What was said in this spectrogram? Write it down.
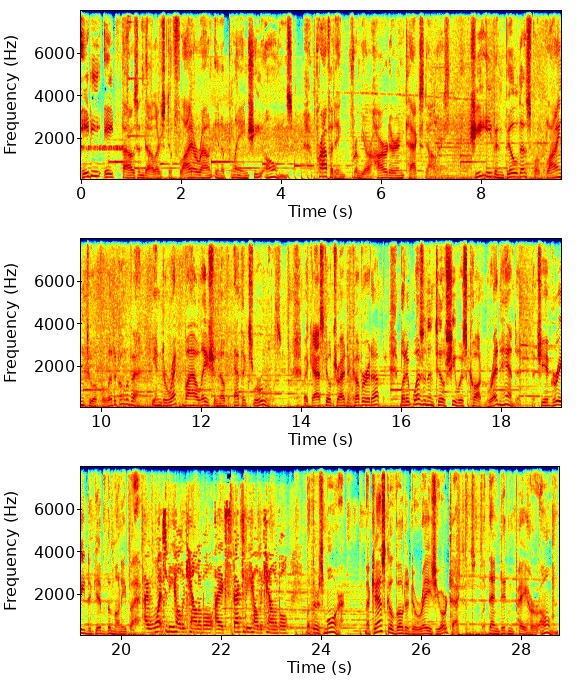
$88,000 to fly around in a plane she owns, profiting from your hard earned tax dollars. She even billed us for flying to a political event in direct violation of ethics rules. McCaskill tried to cover it up, but it wasn't until she was caught red handed that she agreed to give the money back. I want to be held accountable. I expect to be held accountable. But there's more. McCaskill voted to raise your taxes, but then didn't pay her own.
